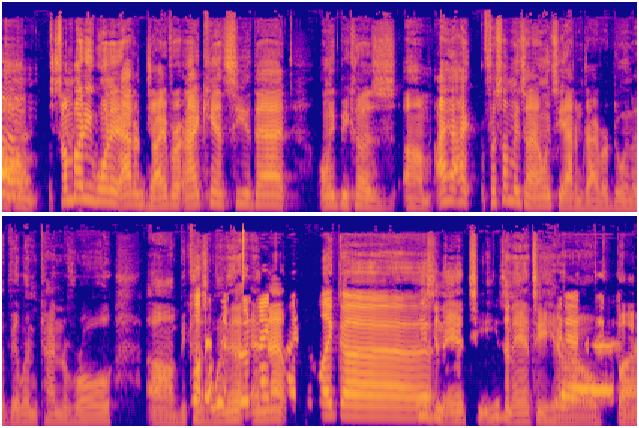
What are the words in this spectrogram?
um, somebody wanted Adam Driver, and I can't see that only because um, I, I for some reason I only see Adam Driver doing a villain kind of role. Um, because it, and that kind of like a he's an anti he's an anti-hero but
